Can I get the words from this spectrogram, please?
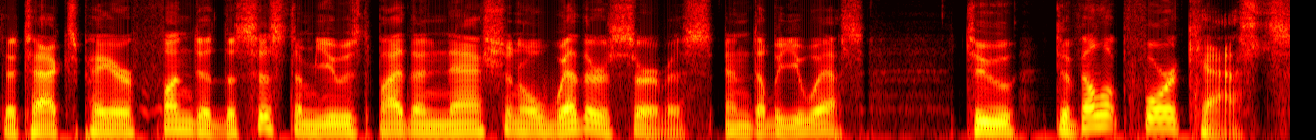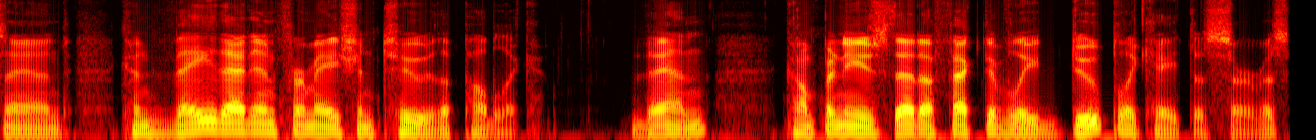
The taxpayer funded the system used by the National Weather Service, NWS, to develop forecasts and convey that information to the public. Then, companies that effectively duplicate the service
